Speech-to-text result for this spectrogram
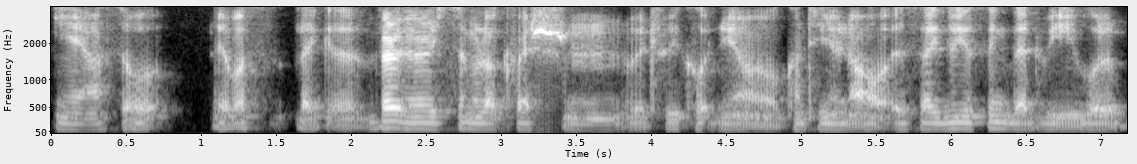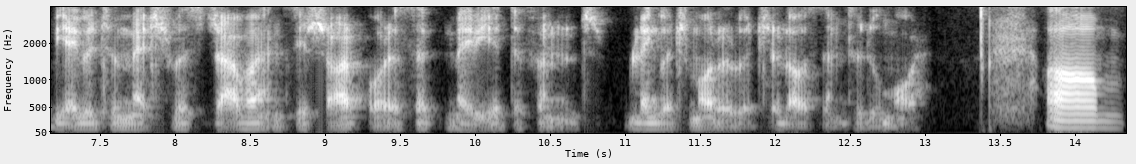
Yeah, so there was like a very, very similar question, which we could, you know, continue now. Is like, do you think that we will be able to match with Java and C Sharp, or is it maybe a different language model which allows them to do more? Um,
